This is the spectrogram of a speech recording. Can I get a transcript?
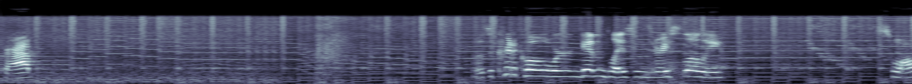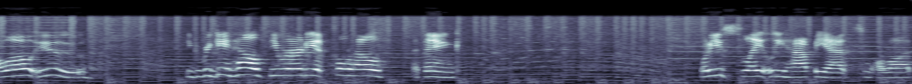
Crap. That was a critical. We're getting places very slowly. Swallow? Ew. You can regain health. You were already at full health, I think. What are you slightly happy at, Swalot?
